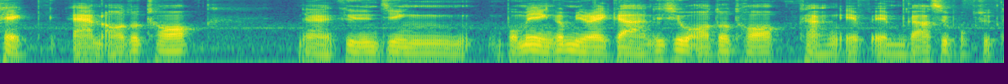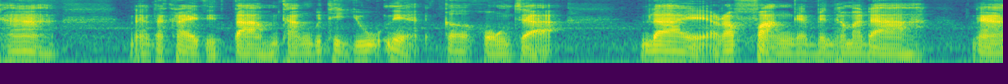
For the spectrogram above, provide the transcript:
Tech and Auto Talk นะคือจริงๆ ผมเองก็มีรายการที่ชื่อว่า Auto Talk ทาง FM 96.5นะถ้าใครติดตามทางวิทยุเนี่ย ก็คงจะได้รับฟังกันเป็นธรรมดานะ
